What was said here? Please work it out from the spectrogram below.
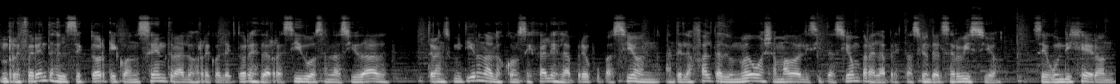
Referentes del sector que concentra a los recolectores de residuos en la ciudad transmitieron a los concejales la preocupación ante la falta de un nuevo llamado a licitación para la prestación del servicio. Según dijeron,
